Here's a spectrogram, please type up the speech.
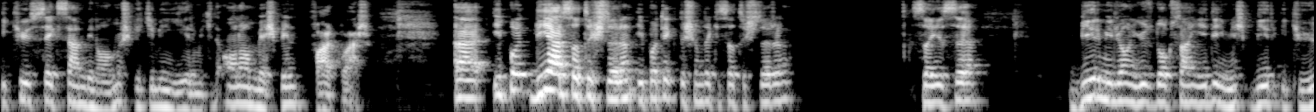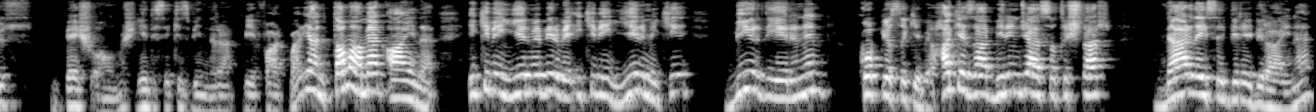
280 bin olmuş 2022'de 10-15 bin fark var. Ee, diğer satışların, ipotek dışındaki satışların sayısı 1 milyon 197 imiş. 1 205 olmuş. 7-8 bin lira bir fark var. Yani tamamen aynı. 2021 ve 2022 bir diğerinin kopyası gibi. Hakeza birinci el satışlar neredeyse birebir aynı.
